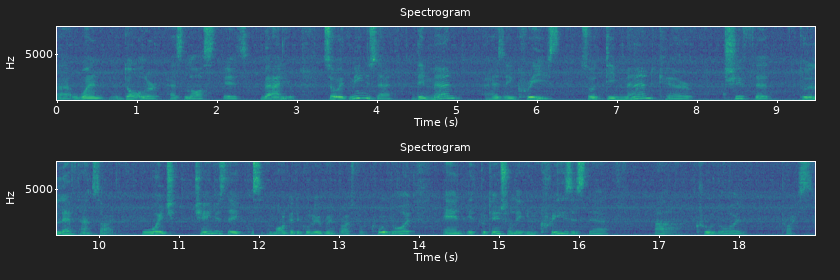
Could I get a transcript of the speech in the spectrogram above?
uh, when the dollar has lost its value. So it means that demand has increased so demand curve shifted to the left hand side which changes the market equilibrium price for crude oil and it potentially increases the uh, crude oil price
